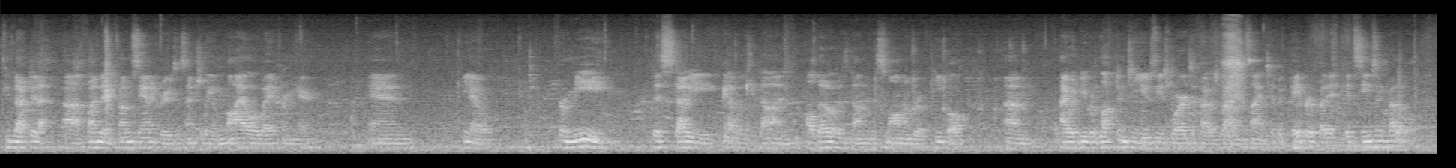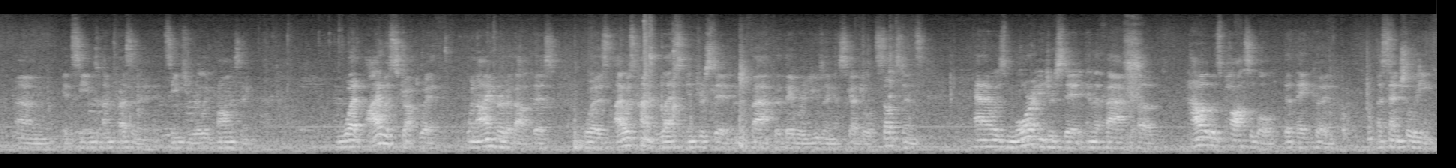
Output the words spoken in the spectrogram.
conducted, uh, funded from Santa Cruz, essentially a mile away from here. And, you know, for me, this study that was done, although it was done with a small number of people, um, I would be reluctant to use these words if I was writing a scientific paper, but it, it seems incredible. Um, it seems unprecedented. It seems really promising. What I was struck with when I heard about this was I was kind of less interested in the fact that they were using a scheduled substance, and I was more interested in the fact of how it was possible that they could essentially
